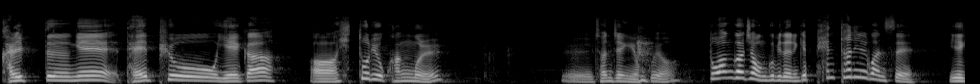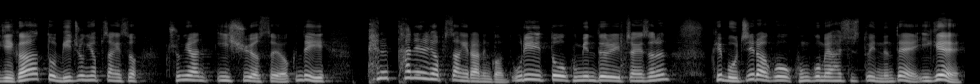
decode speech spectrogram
갈등의 대표 예가 어, 히토류 광물 을, 전쟁이었고요. 또 한 가지 언급이 되는 게 펜타닐 관세 얘기가 또 미중 협상에서 중요한 이슈였어요. 근데 이 펜타닐 협상이라는 것, 우리 또 국민들 입장에서는 그게 뭐지라고 궁금해하실 수도 있는데 이게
